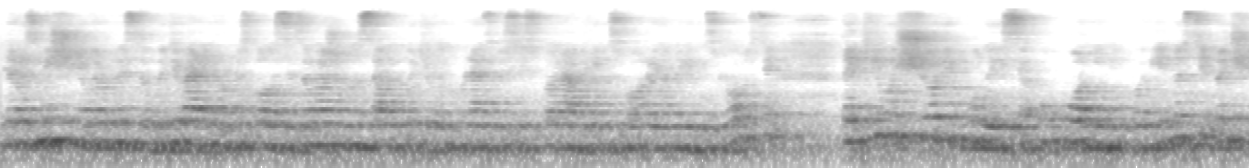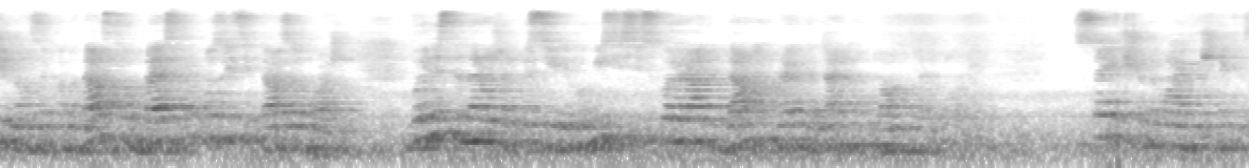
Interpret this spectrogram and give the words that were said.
для розміщення виробництва будівельної промисловості за межами населених пунктів Комунянської сільської ради Рівненського району Рівненської області, такими, що відбулися у повній відповідності до чинного законодавства без пропозицій та зауважень. Винести на розгляд постійної комісії сільської ради даний проект детального плану території. Все, якщо немає більш ніяких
